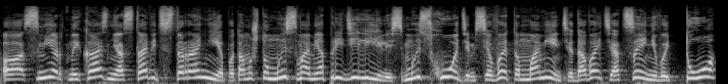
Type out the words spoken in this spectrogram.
э, смертной казни оставить в стороне, потому что мы с вами определились, мы сходимся в этом моменте. Давайте оценивать то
